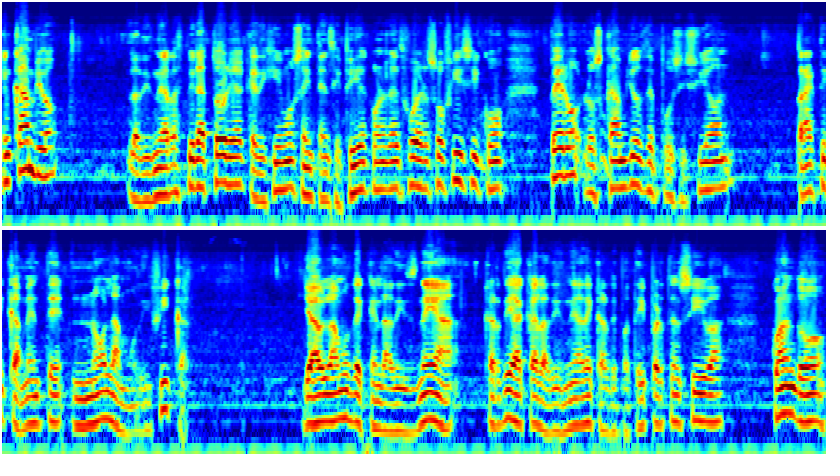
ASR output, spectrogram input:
En cambio, la disnea respiratoria que dijimos se intensifica con el esfuerzo físico, pero los cambios de posición prácticamente no la modifican. Ya hablamos de que en la disnea cardíaca, la disnea de cardiopatía hipertensiva, cuando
